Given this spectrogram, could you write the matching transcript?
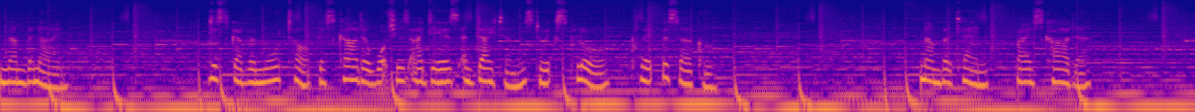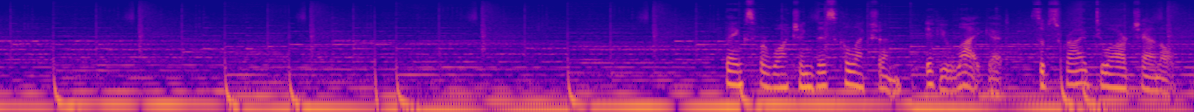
Number 9. Discover more top Escada watches ideas and items to explore, click the circle. Number 10, by Escada. Thanks for watching this collection. If you like it, subscribe to our channel.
